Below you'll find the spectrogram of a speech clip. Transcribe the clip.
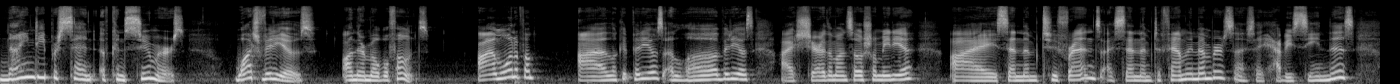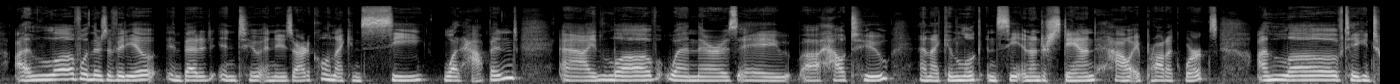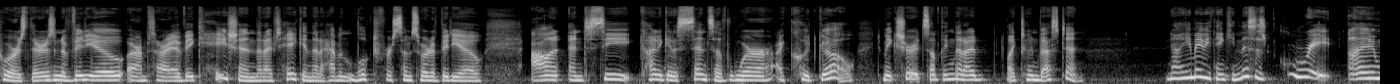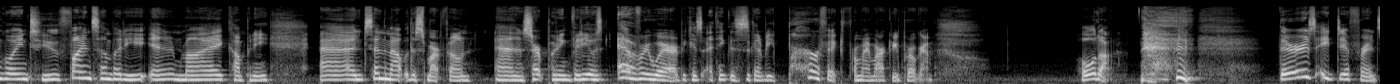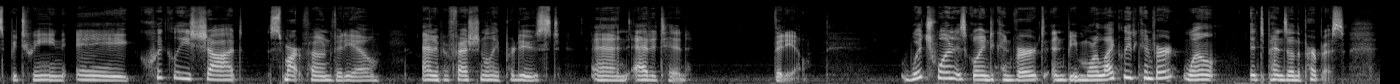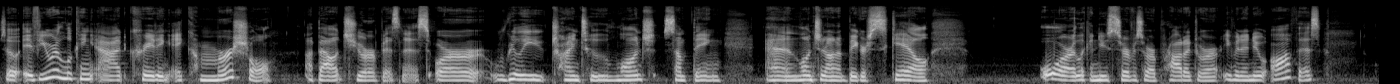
90% of consumers watch videos on their mobile phones. I'm one of them. I look at videos. I love videos. I share them on social media. I send them to friends. I send them to family members. I say, Have you seen this? I love when there's a video embedded into a news article and I can see what happened. I love when there's a uh, how to and I can look and see and understand how a product works. I love taking tours. There isn't a video, or I'm sorry, a vacation that I've taken that I haven't looked for some sort of video and to see, kind of get a sense of where I could go to make sure it's something that I'd like to invest in. Now, you may be thinking, this is great. I am going to find somebody in my company and send them out with a smartphone and start putting videos everywhere because I think this is going to be perfect for my marketing program. Hold on. there is a difference between a quickly shot smartphone video and a professionally produced and edited video. Which one is going to convert and be more likely to convert? Well, it depends on the purpose. So if you are looking at creating a commercial about your business or really trying to launch something and launch it on a bigger scale, or like a new service or a product or even a new office,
